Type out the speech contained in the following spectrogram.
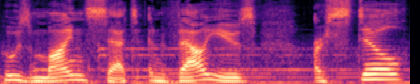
whose mindset and values are still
